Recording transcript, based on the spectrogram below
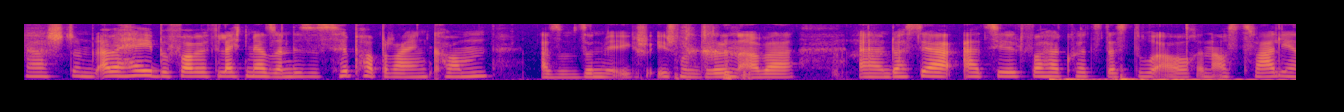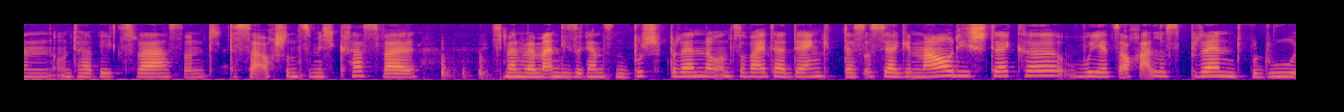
Ja, stimmt. Aber hey, bevor wir vielleicht mehr so in dieses Hip-Hop reinkommen, also sind wir eh, eh schon drin, aber ähm, du hast ja erzählt vorher kurz, dass du auch in Australien unterwegs warst und das war auch schon ziemlich krass, weil ich meine, wenn man an diese ganzen Buschbrände und so weiter denkt, das ist ja genau die Strecke, wo jetzt auch alles brennt, wo du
